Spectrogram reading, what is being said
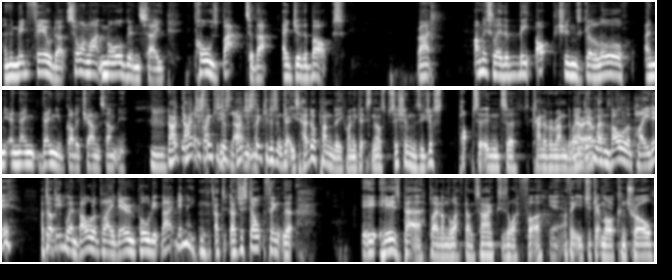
and the midfielder, someone like Morgan, say, pulls back to that edge of the box, right? Honestly, there'd be options galore, and and then then you've got a chance, haven't you? Hmm. I, I just think he practice does. that, I haven't just think he doesn't get his head up, Andy, when he gets in those positions. He just pops it into kind of a random Well, he area. did I- when Bowler played here. I don't- he did when Bowler played here and pulled it back, didn't he? Mm, I, I just don't think that he, he is better playing on the left hand side because he's a left footer. Yeah. I think you just get more control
